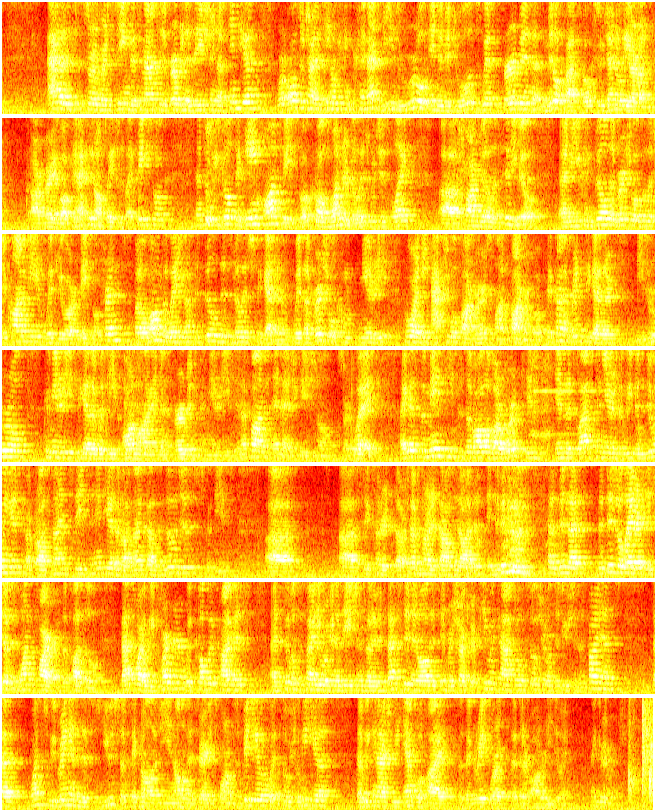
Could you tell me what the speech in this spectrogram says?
As sort of we're seeing this massive urbanization of India, we're also trying to see how we can connect these rural individuals with urban middle-class folks who generally are, on, are very well connected on places like Facebook. And so we built a game on Facebook called Wonder Village, which is like uh, Farmville and Cityville, and you can build a virtual village economy with your Facebook friends, but along the way you have to build this village together with a virtual community who are the actual farmers on FarmerBook to kind of bring together these rural communities together with these online urban communities in a fun and educational sort of way. I guess the main thesis of all of our work is in the last 10 years that we've been doing it across nine states in India and about 9,000 villages with these uh, uh, 600 or 700,000 odd individuals has been that the digital layer is just one part of the puzzle. That's why we partner with public, private, and civil society organizations that have invested in all this infrastructure of human capital, social institutions, and finance, that once we bring in this use of technology in all of its various forms of video and social media, that we can actually amplify the, the great work that they're already doing. Thank you very much.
